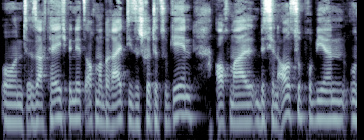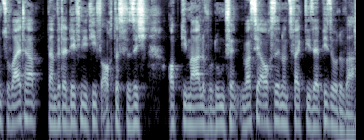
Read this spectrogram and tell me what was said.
und sagt, hey, ich bin jetzt auch mal bereit, diese Schritte zu gehen, auch mal ein bisschen auszuprobieren und so weiter, dann wird er definitiv auch das für sich optimale Volumen finden, was ja auch Sinn und Zweck dieser Episode war.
